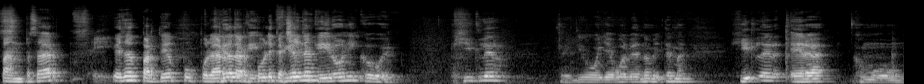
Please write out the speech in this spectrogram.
Para empezar, Sí. hizo el Partido Popular de la que- República China. Qué irónico, güey. Hitler, te digo, ya volviendo a mi tema, Hitler era como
